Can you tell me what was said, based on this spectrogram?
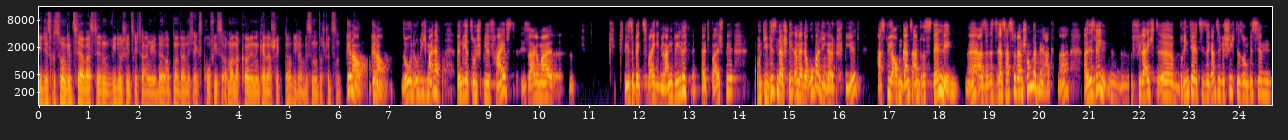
Die Diskussion gibt es ja, was den Videoschiedsrichter angeht, ne? ob man da nicht Ex-Profis auch mal nach Köln in den Keller schickt, ne? die da ein bisschen unterstützen. Genau, genau. So, und, und ich meine, wenn du jetzt so ein Spiel pfeifst, ich sage mal, Knesebeck 2 gegen Langwedel als Beispiel, und die wissen, da steht einer, der Oberliga spielt, hast du ja auch ein ganz anderes Standing. Ne? Also das, das, hast du dann schon gemerkt. Ne? Also deswegen, vielleicht äh, bringt ja jetzt diese ganze Geschichte so ein bisschen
